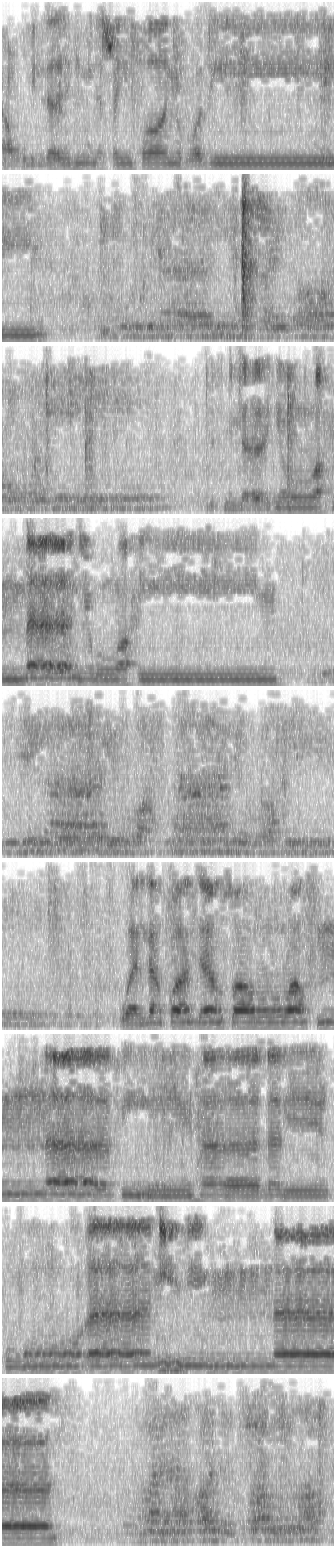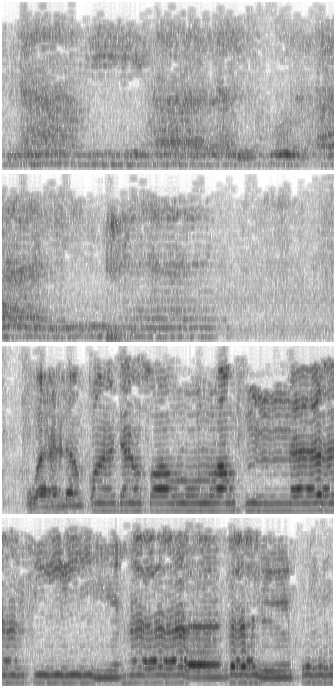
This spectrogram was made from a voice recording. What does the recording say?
أعوذ بالله من الشيطان الرجيم. بسم الله الرحمن الرحيم. ولقد صرفنا فيها قد صرفنا في هذا القول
